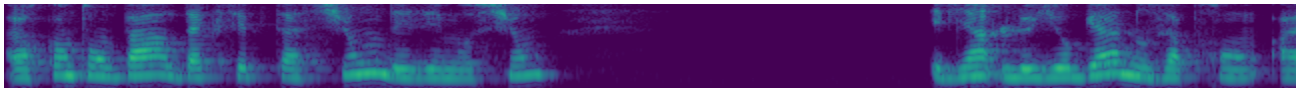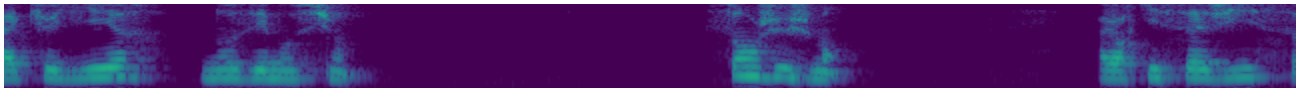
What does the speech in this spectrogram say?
Alors quand on parle d'acceptation des émotions, eh bien le yoga nous apprend à accueillir nos émotions sans jugement. Alors qu'il s'agisse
